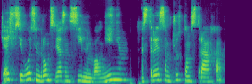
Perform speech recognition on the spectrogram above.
Чаще всего синдром связан с сильным волнением, стрессом, чувством страха.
